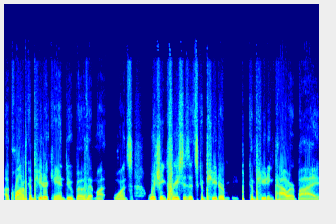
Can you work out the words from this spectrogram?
A quantum computer can do both at mo- once which increases its computer computing power by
